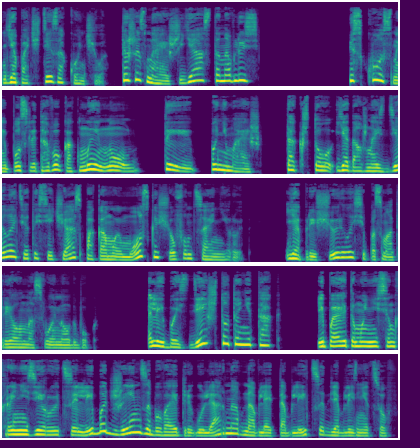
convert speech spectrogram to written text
я почти закончила. Ты же знаешь, я становлюсь бескостной после того, как мы, ну, ты понимаешь. Так что я должна сделать это сейчас, пока мой мозг еще функционирует». Я прищурилась и посмотрела на свой ноутбук. «Либо здесь что-то не так, и поэтому не синхронизируется, либо Джейн забывает регулярно обновлять таблицы для близнецов.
